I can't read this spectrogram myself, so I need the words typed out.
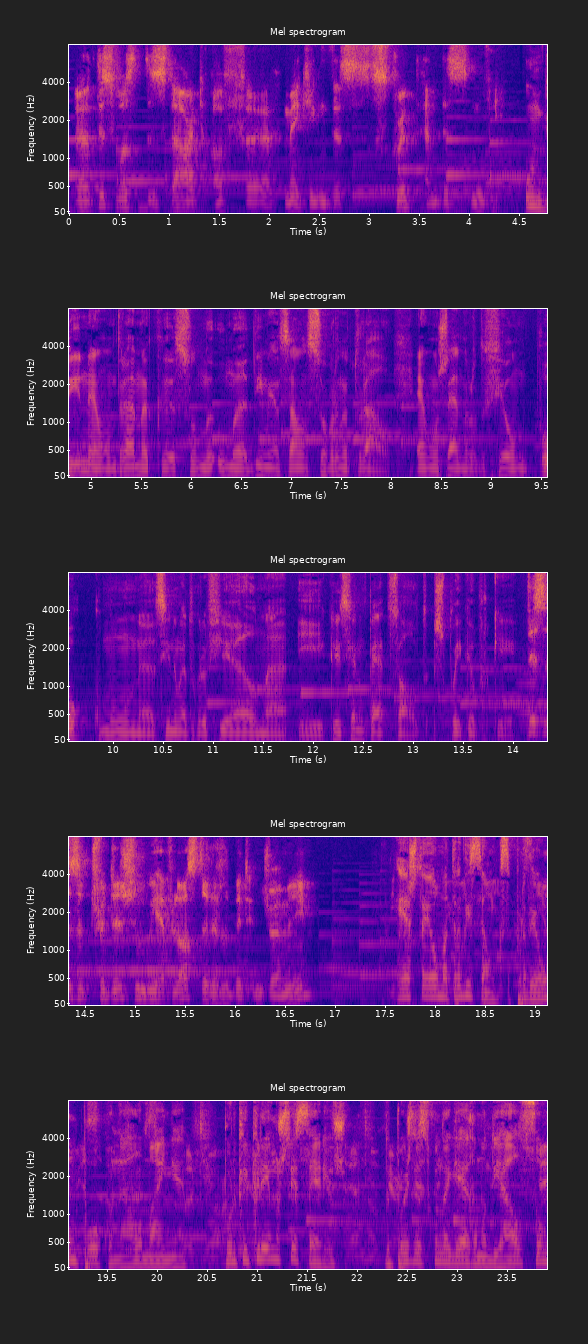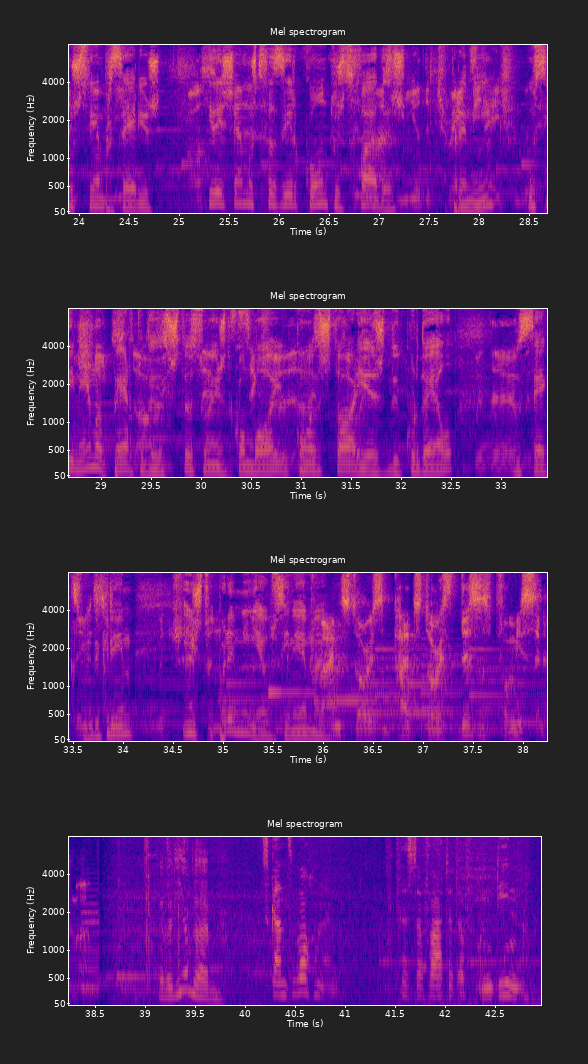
Uh, this was the start of uh, making this script and this movie. Undine é um drama que assume uma dimensão sobrenatural. É um género de filme pouco comum na cinematografia alemã e Christian Petzold explica porquê. This is a tradition we have lost a little bit in Germany. Esta é uma tradição que se perdeu um pouco na Alemanha, porque queremos ser sérios. Depois da Segunda Guerra Mundial, somos sempre sérios e deixamos de fazer contos de fadas. Para mim, o cinema perto das estações de comboio, com as histórias de cordel, de sexo e de crime, isto para mim é o cinema. Er will hier bleiben. Das ganze Wochenende. Christoph wartet auf Undine.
